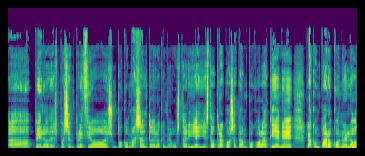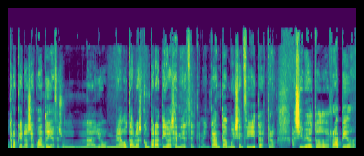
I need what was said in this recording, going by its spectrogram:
ah, pero después en precio es un poco más alto de lo que me gustaría y esta otra cosa tampoco la tiene, la comparo con el otro que no sé cuánto y haces una, yo me hago tablas comparativas en Excel que me encanta, muy sencillitas, pero así veo todo rápido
